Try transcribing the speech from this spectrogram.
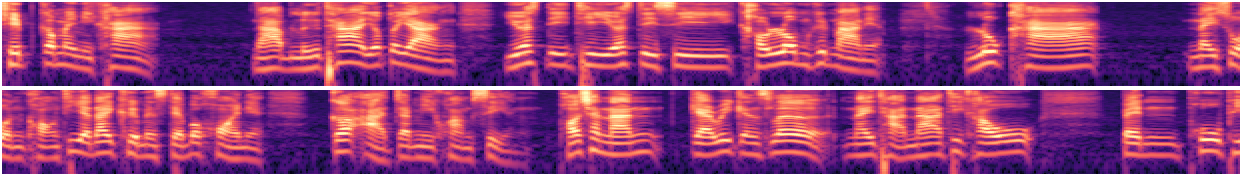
ชิปก็ไม่มีค่า นะครับหรือถ้ายกตัวอย่าง USDT USDC เขาล่มขึ้นมาเนี่ยลูกค้าในส่วนของที่จะได้คืนเป็น stable coin เนี่ยก็อาจจะมีความเสี่ยง เพราะฉะนั้น Gary Gensler ในฐานะที่เขาเป็นผู้พิ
